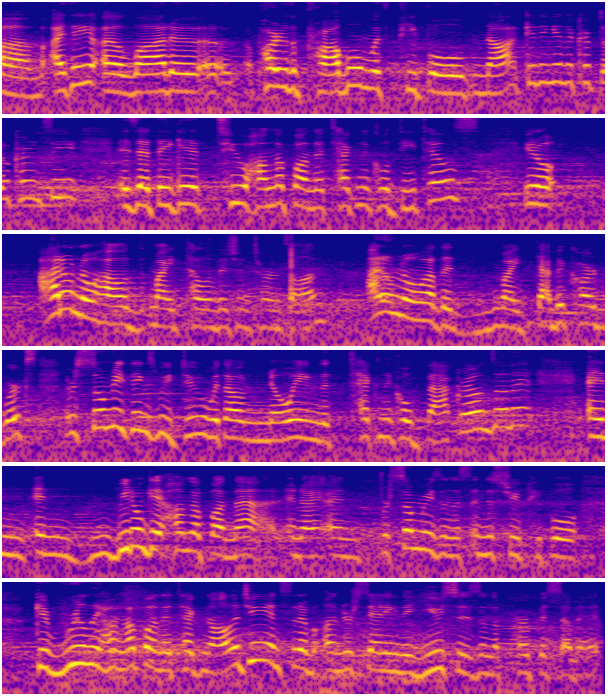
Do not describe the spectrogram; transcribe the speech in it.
Um, I think a lot of uh, part of the problem with people not getting into cryptocurrency is that they get too hung up on the technical details. You know, I don't know how my television turns on. I don't know how the, my debit card works. There's so many things we do without knowing the technical backgrounds of it, and, and we don't get hung up on that. And, I, and for some reason, this industry, people get really hung up on the technology instead of understanding the uses and the purpose of it.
